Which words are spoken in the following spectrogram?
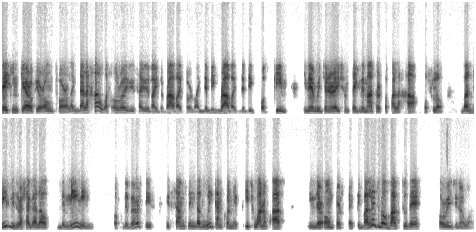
taking care of your own Torah. Like the halacha was already decided by the rabbis or like the big rabbis, the big poskim in every generation take the matters of halacha, of law. But this Midrash Agada, the meaning of the verses is something that we can connect, each one of us in their own perspective. But let's go back to the original one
